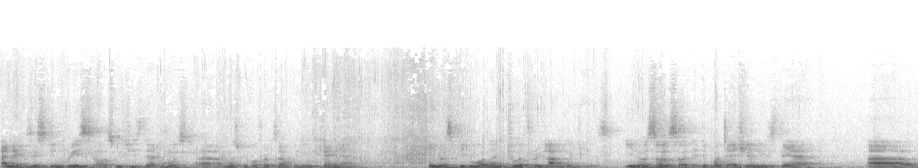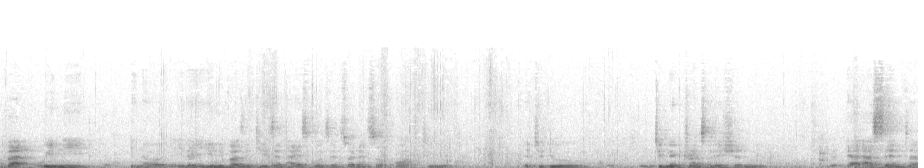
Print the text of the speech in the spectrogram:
an existing resource, which is that most, uh, most people, for example, in Kenya, you know, speak more than two or three languages. You know, so, so the, the potential is there, uh, but we need, you know, either universities and high schools and so on and so forth to, to do, to make translation a center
